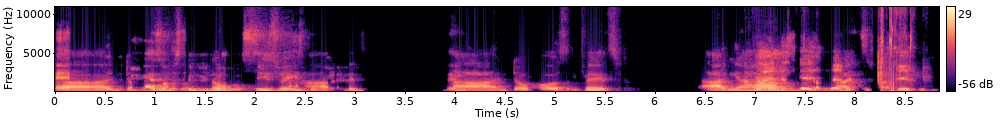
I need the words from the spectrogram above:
And Ah, you guys obviously we know Caesar is the Ah, one. Then, Ah, ntokozo mfethu. Ah, Yeah, in ngiyahamba. this case, then it's season.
